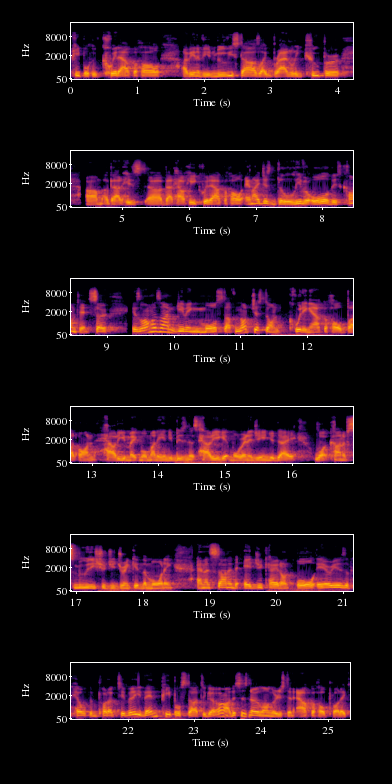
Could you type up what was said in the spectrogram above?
people who've quit alcohol, I've interviewed movie stars like Bradley Cooper. Um, about his uh, about how he quit alcohol, and I just deliver all of this content. So as long as I'm giving more stuff, not just on quitting alcohol, but on how do you make more money in your business, how do you get more energy in your day, what kind of smoothie should you drink in the morning, and I'm starting to educate on all areas of health and productivity, then people start to go, oh, this is no longer just an alcohol product.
